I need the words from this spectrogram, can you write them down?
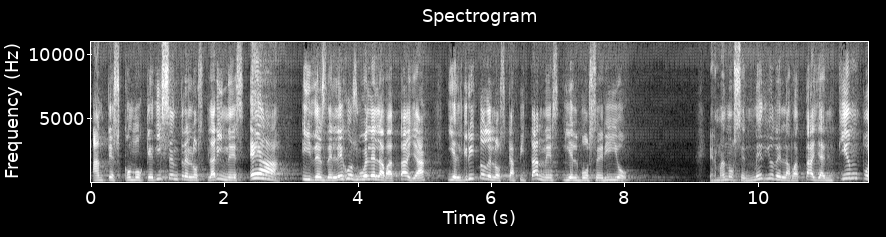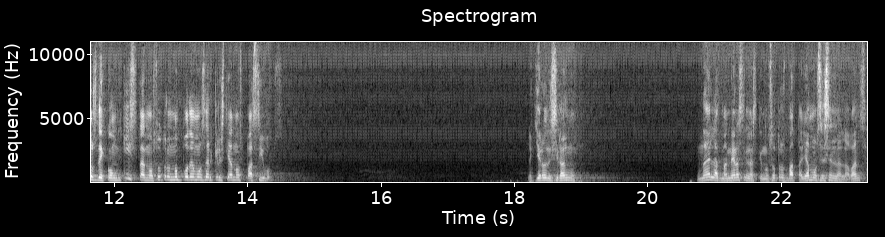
Antes como que dice entre los clarines, ¡Ea! Y desde lejos huele la batalla y el grito de los capitanes y el vocerío. Hermanos, en medio de la batalla, en tiempos de conquista, nosotros no podemos ser cristianos pasivos. Le quiero decir algo. Una de las maneras en las que nosotros batallamos es en la alabanza.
